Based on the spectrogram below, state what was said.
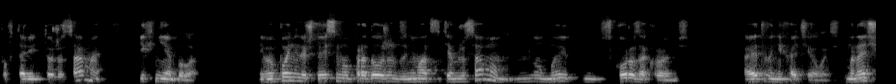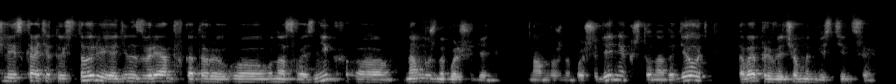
повторить то же самое, их не было. И мы поняли, что если мы продолжим заниматься тем же самым, ну, мы скоро закроемся. А этого не хотелось. Мы начали искать эту историю, и один из вариантов, который у нас возник, э, нам нужно больше денег. Нам нужно больше денег, что надо делать? Давай привлечем инвестиции.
